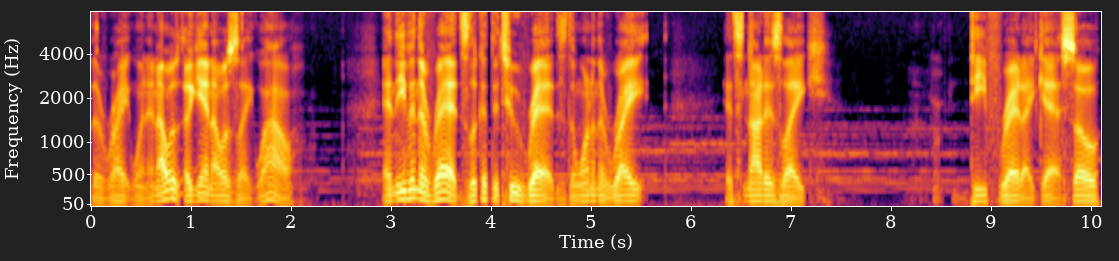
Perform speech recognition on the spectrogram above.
the right one. And I was again, I was like, wow. And even the reds, look at the two reds. The one on the right, it's not as like deep red, I guess. So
